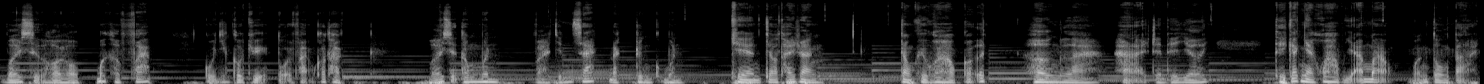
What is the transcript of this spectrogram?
với sự hồi hộp bất hợp pháp của những câu chuyện tội phạm có thật với sự thông minh và chính xác đặc trưng của mình. Ken cho thấy rằng, trong khi khoa học có ích hơn là hại trên thế giới, thì các nhà khoa học giả mạo vẫn tồn tại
